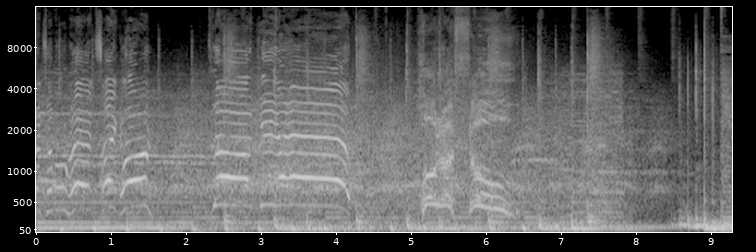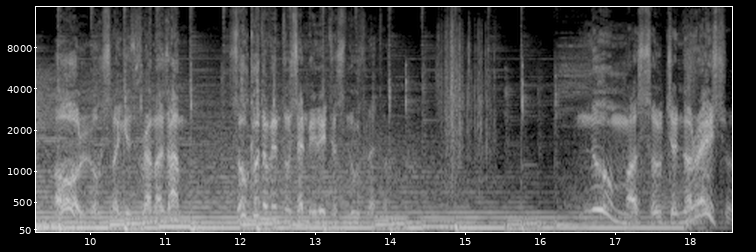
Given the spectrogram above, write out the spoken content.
Invincible Red Cyclone, Zangief! Horror Oh, looks like it's Ramazan. So good of him to send me latest newsletter. New muscle generation.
